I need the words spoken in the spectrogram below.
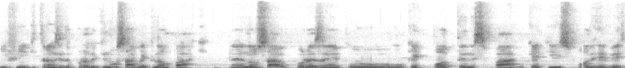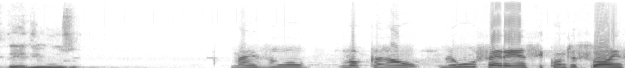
enfim, que transitam por ali, que não sabem que é um parque, né? não sabem, por exemplo, o que é que pode ter nesse parque, o que é que isso pode reverter de uso. Mas o local não oferece condições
